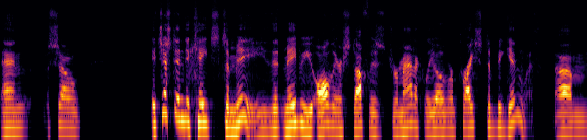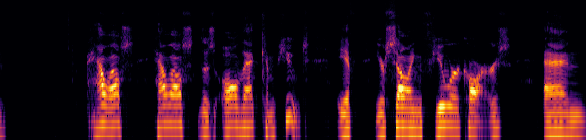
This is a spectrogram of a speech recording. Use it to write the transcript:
And so it just indicates to me that maybe all their stuff is dramatically overpriced to begin with. Um, how else how else does all that compute if you're selling fewer cars and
